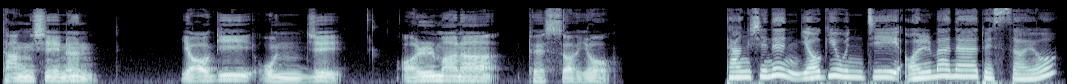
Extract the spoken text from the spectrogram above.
당신은 여기 온 지 얼마나 됐어요? 당신은 여기 온 지 얼마나 됐어요?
